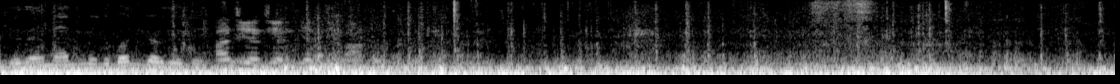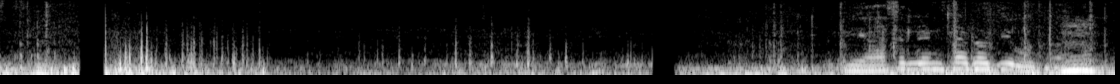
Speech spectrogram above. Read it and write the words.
केदारनाथ में तो बंद कर देते हाँ जी हाँ जी हाँ जी हाँ जी वहाँ यहाँ से लैंडस्लाइड होती है बहुत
